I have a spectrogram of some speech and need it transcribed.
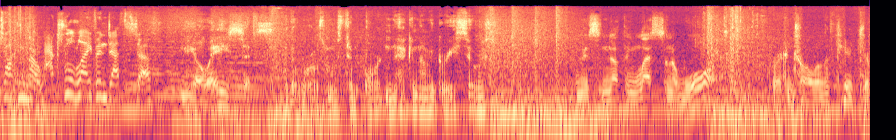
I'm talking about actual life and death stuff. The Oasis, the world's most important economic resource. And it's nothing less than a war for control of the future.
